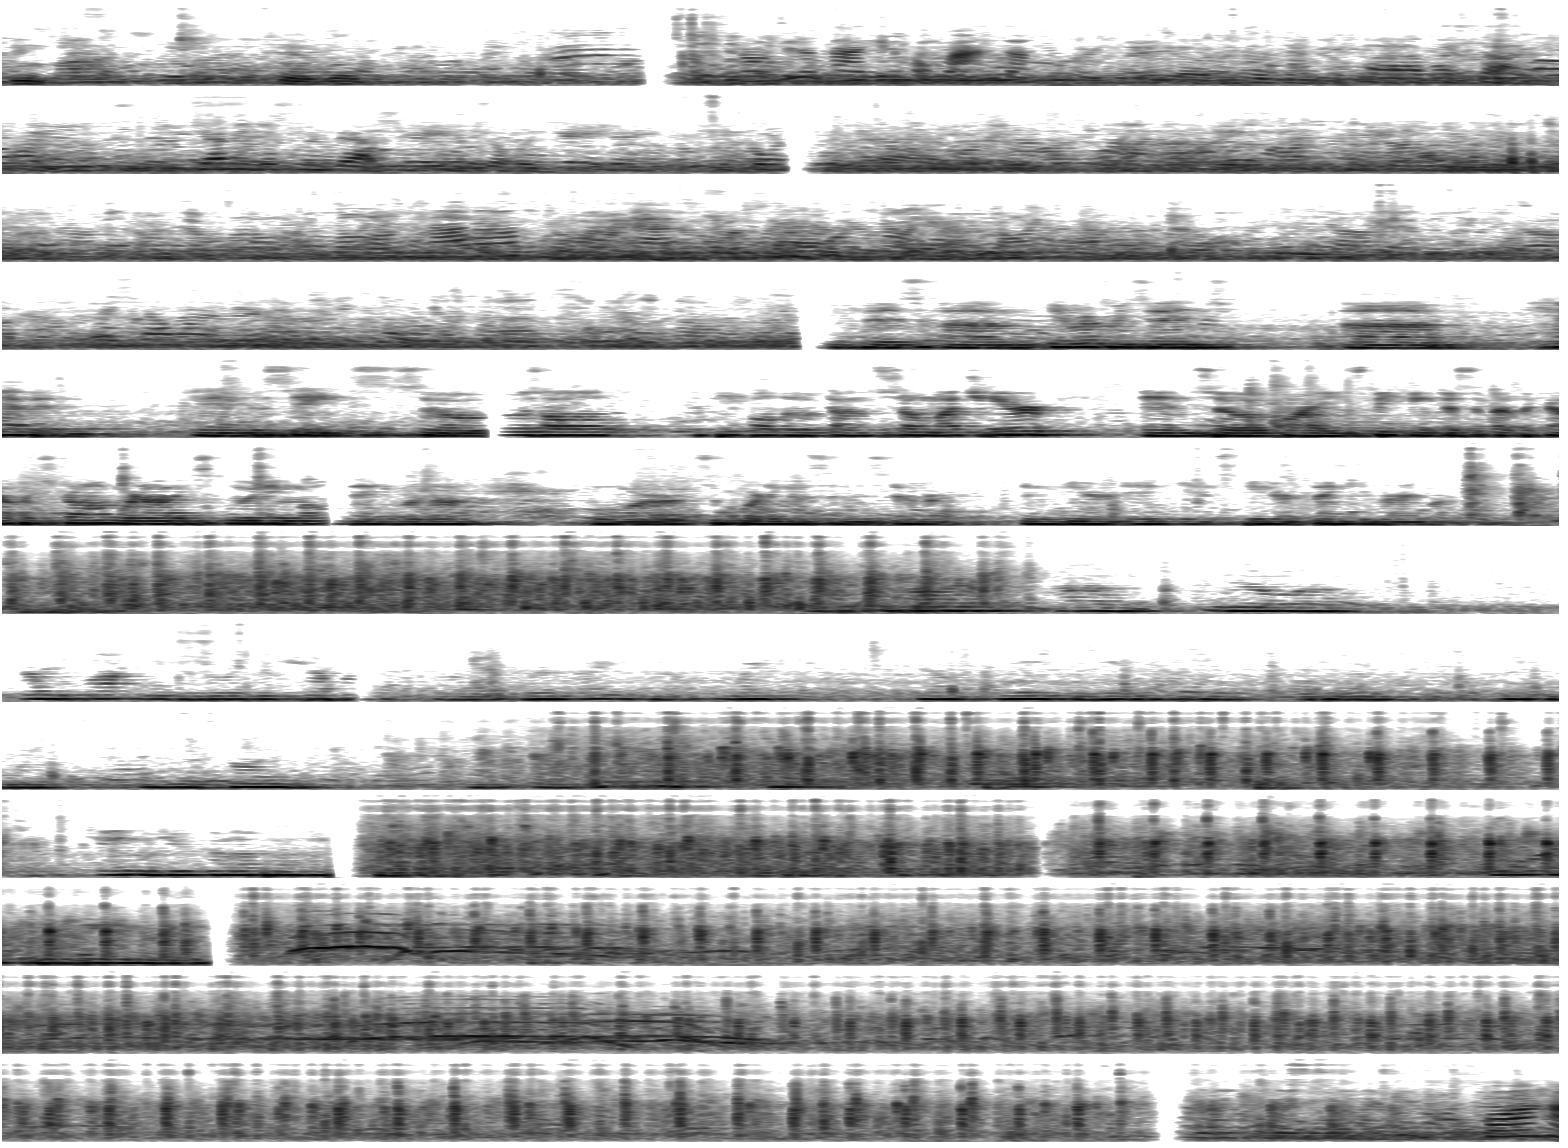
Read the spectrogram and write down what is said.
Yeah, good. เราจิรตากินของหวานจ้ะ Uh, my son. Jenny just moved out. She made me feel good. She's going. Nada. So those all the people who have done so much here. And so by speaking just about the Catholic Strong, we're not excluding. Thank you enough for supporting us in this endeavor. And here it is Peter. Jane, would you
